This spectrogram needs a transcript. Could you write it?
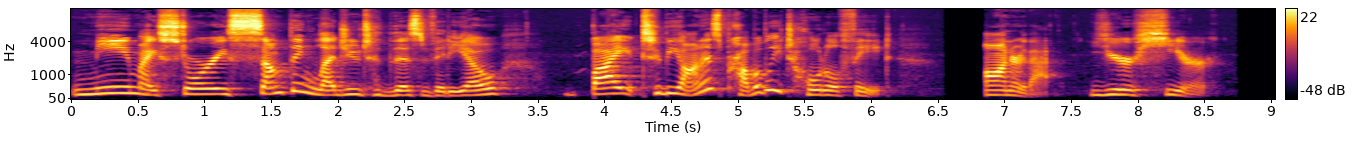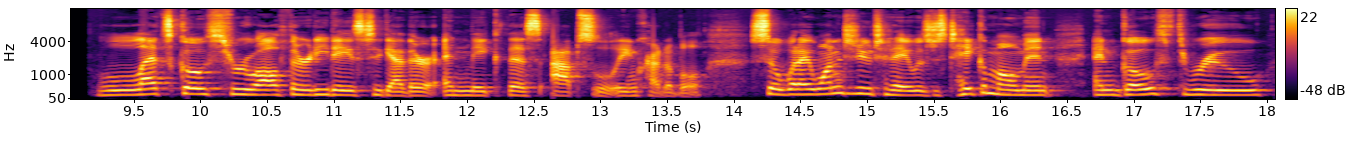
me, my story, something led you to this video by, to be honest, probably total fate. Honor that. You're here. Let's go through all 30 days together and make this absolutely incredible. So, what I wanted to do today was just take a moment and go through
